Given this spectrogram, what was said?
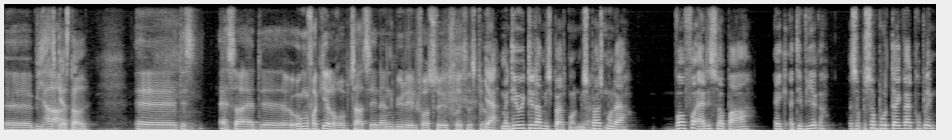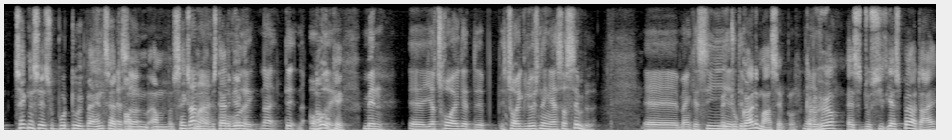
Øh, vi har, det sker stadig. Øh, det, altså, at øh, unge fra Gellerup tager til en anden bydel for at søge et fritidsjob. Ja, men det er jo ikke det, der er mit spørgsmål. Mit ja. spørgsmål er, hvorfor er det så bare, ikke, at det virker? Altså, så burde der ikke være et problem. Teknisk set, så burde du ikke være ansat altså, om, om 6 nej, måneder, hvis det, er, det virker. Ikke. Nej, det, overhovedet Nå, okay. ikke. Men øh, jeg tror ikke, at øh, jeg tror ikke, løsningen er så simpel. Øh, man kan sige... Men du det, gør det meget simpelt. Kan nej. du høre? Altså, du, jeg spørger dig,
